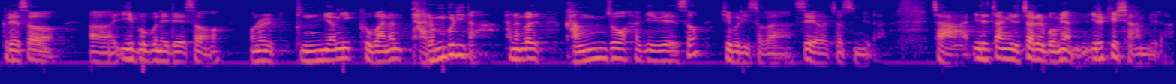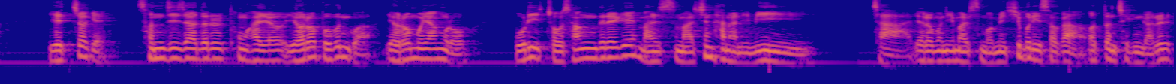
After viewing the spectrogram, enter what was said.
그래서 어, 이 부분에 대해서 오늘 분명히 그와는 다른 분이다 하는 걸 강조하기 위해서 히브리서가 쓰여졌습니다. 자, 1장 1절을 보면 이렇게 시작합니다. 옛적에 선지자들을 통하여 여러 부분과 여러 모양으로 우리 조상들에게 말씀하신 하나님이 자, 여러분 이 말씀 보면 히브리서가 어떤 책인가를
